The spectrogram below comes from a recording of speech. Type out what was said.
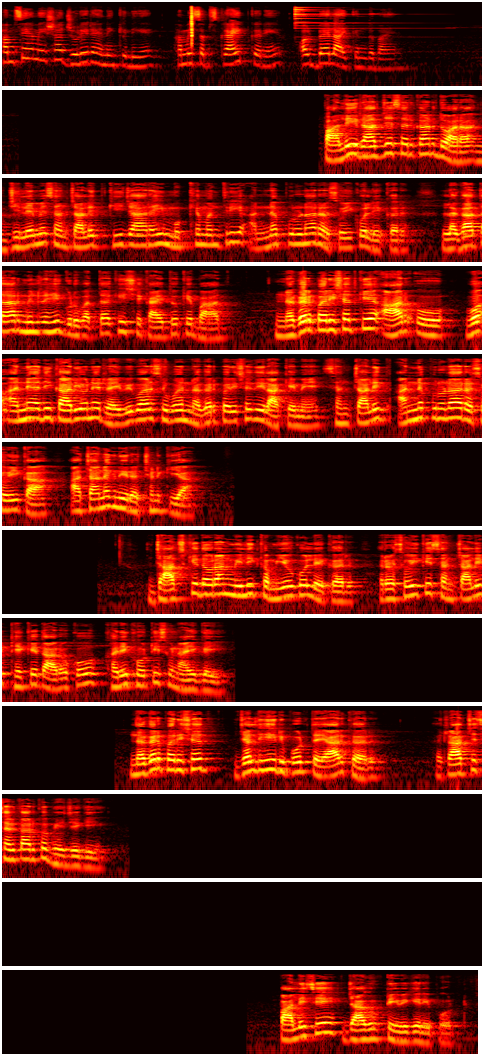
हमसे हमेशा जुड़े रहने के लिए हमें सब्सक्राइब करें और बेल आइकन दबाएँ। पाली राज्य सरकार द्वारा ज़िले में संचालित की जा रही मुख्यमंत्री अन्नपूर्णा रसोई को लेकर लगातार मिल रही गुणवत्ता की शिकायतों के बाद नगर परिषद के आरओ व अन्य अधिकारियों ने रविवार सुबह नगर परिषद इलाके में संचालित अन्नपूर्णा रसोई का अचानक निरीक्षण किया जाँच के दौरान मिली कमियों को लेकर रसोई के संचालित ठेकेदारों को खरी खोटी सुनाई गई। नगर परिषद जल्द ही रिपोर्ट तैयार कर राज्य सरकार को भेजेगी। पाली से जागरूक टीवी की रिपोर्ट।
